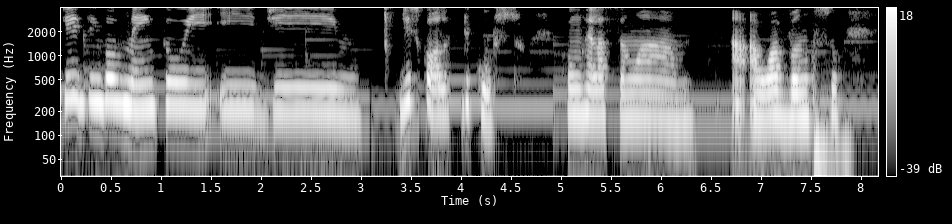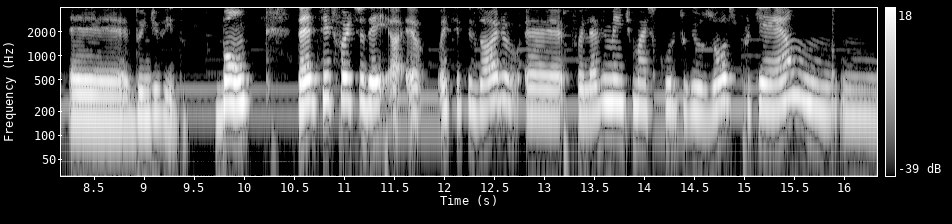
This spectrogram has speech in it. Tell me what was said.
de desenvolvimento e, e de, de escola, de curso, com relação a, a, ao avanço é, do indivíduo. Bom, that's it for today. Esse episódio é, foi levemente mais curto que os outros, porque é um, um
